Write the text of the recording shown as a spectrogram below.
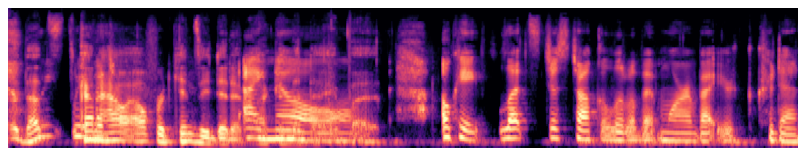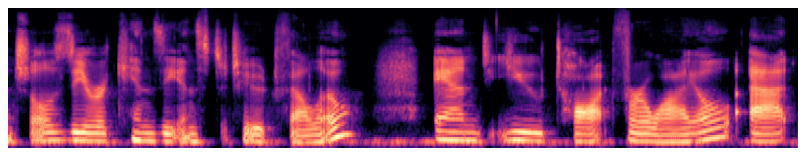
Well, that's We- we kind of would- how Alfred Kinsey did it I back know. in the day. Okay, let's just talk a little bit more about your credentials. You're a Kinsey Institute fellow and you taught for a while at But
